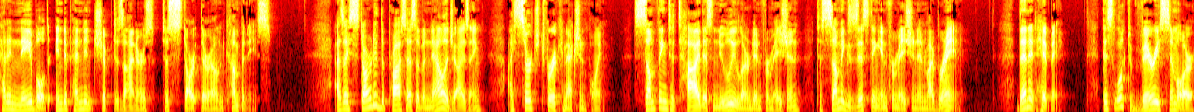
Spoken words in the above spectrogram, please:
had enabled independent chip designers to start their own companies. As I started the process of analogizing, I searched for a connection point, something to tie this newly learned information to some existing information in my brain. Then it hit me. This looked very similar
